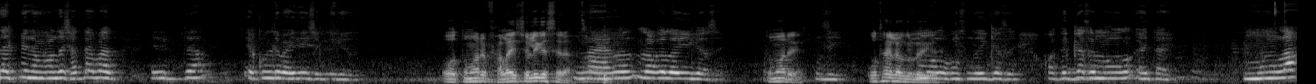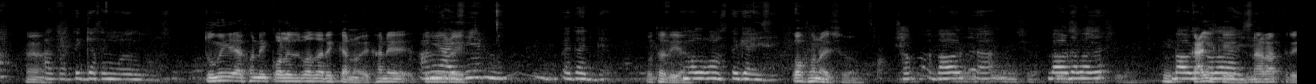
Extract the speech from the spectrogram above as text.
যাচ্ছি না ওনাদের সাথে আবার একুলতে বাইরে চলে গেছে। ও তোমারে ফালাই চলে গেছে এরা? না এখন লগে লই গেছে। তোমারে? জি। কোথায় লগে লই গেছে? লই গেছে। কতক গেছে মোরল এইটাই মোংলা হ্যাঁ। আর কতক গেছে মোরলগঞ্জ তুমি এখন এই কলেজ বাজারে কেন? এখানে তুমি ওই- আইছি এটাই দিয়ে। কোথা দিয়া? মোরলগঞ্জ থেকে আইছি। কখন আইছো? সব বারোটা বারোটা বাজে কালকে না রাত্রে?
